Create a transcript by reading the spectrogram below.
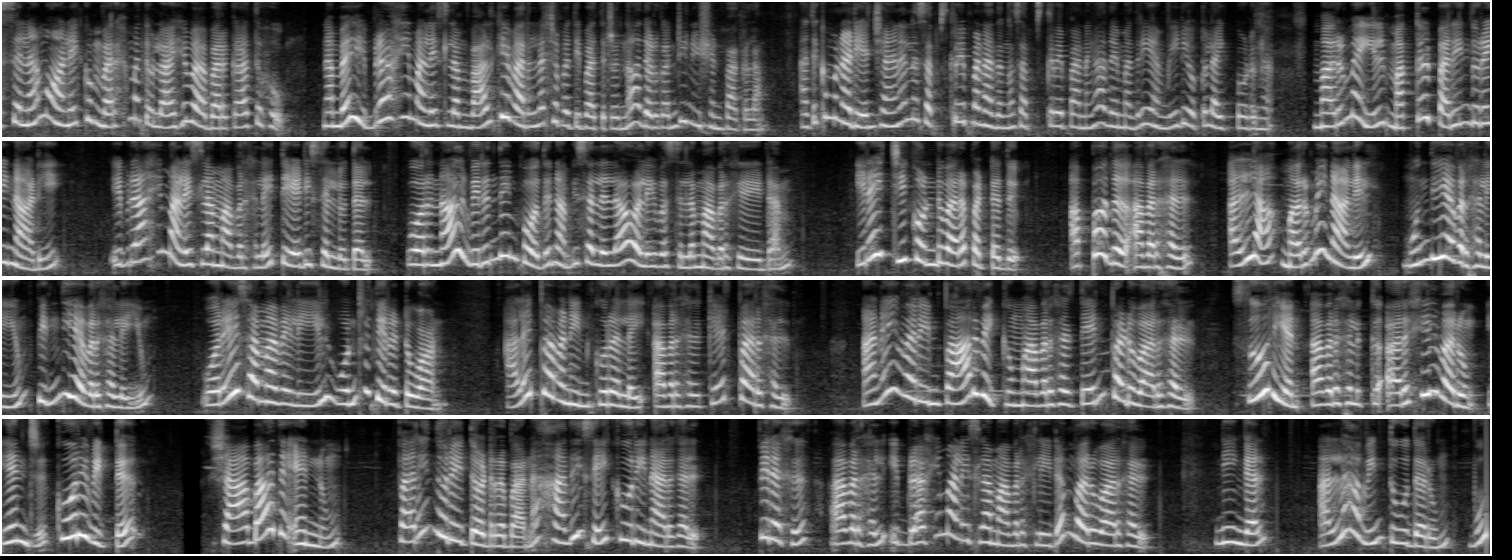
அஸ்ஸலாம் அலைக்கும் வரமத்துல்லாஹி வபரகாத்துஹு நம்ம இப்ராஹிம் அலிஸ்லாம் வாழ்க்கை வரலாற்றை பற்றி பார்த்துட்டு இருந்தோம். அதோட கண்டினியூஷன் பார்க்கலாம். அதுக்கு முன்னாடி என் சேனலை சப்ஸ்கிரைப் பண்ணாதவங்க சப்ஸ்கிரைப் பண்ணுங்கள் அதே மாதிரி என் வீடியோக்கு லைக் போடுங்க. மறுமையில் மக்கள் பரிந்துரை நாடி இப்ராஹிம் அலிஸ்லாம் அவர்களை தேடி செல்லுதல். ஒரு நாள் விருந்தின் போது நபி ஸல்லல்லாஹு அவர்களிடம் இறைச்சி கொண்டு வரப்பட்டது. அப்போது அவர்கள் அல்லாஹ் மறுமை நாளில் முந்தியவர்களையும் பிந்தியவர்களையும் ஒரே சமவெளியில் ஒன்று திரட்டுவான். அழைப்பவனின் குரலை அவர்கள் கேட்பார்கள். அனைவரின் பார்வைக்கும் அவர்கள் தென்படுவார்கள். சூரியன் அவர்களுக்கு அருகில் வரும் என்று கூறிவிட்டு ஷாபாத் என்னும் பரிந்துரை தொடர்பான ஹதீஸை கூறினார்கள். பிறகு அவர்கள் இப்ராஹிம் அலிஸ்லாம் அவர்களிடம் வருவார்கள். நீங்கள் அல்லாவின் தூதரும் பூ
